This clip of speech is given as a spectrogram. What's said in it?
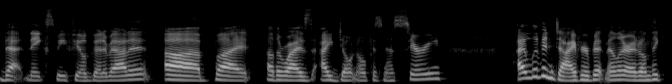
that makes me feel good about it. Uh but otherwise I don't know if it's necessary. I live and die for Bette Midler. I don't think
